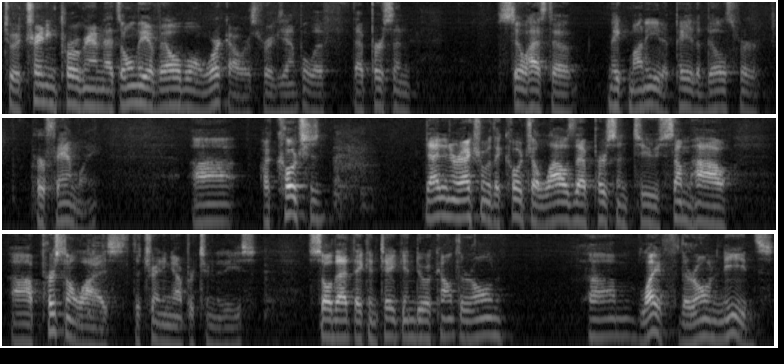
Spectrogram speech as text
to a training program that's only available in work hours, for example, if that person still has to make money to pay the bills for her family. Uh, a coach, that interaction with a coach allows that person to somehow uh, personalize the training opportunities so that they can take into account their own um, life, their own needs,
